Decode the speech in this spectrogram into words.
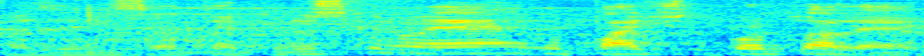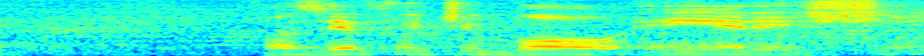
fazer em Santa Cruz, que não é no pátio do Porto Alegre. Fazer futebol em Erechim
